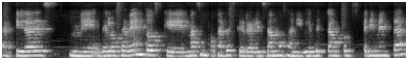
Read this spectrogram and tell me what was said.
actividades, de los eventos que más importantes que realizamos a nivel de campo experimental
